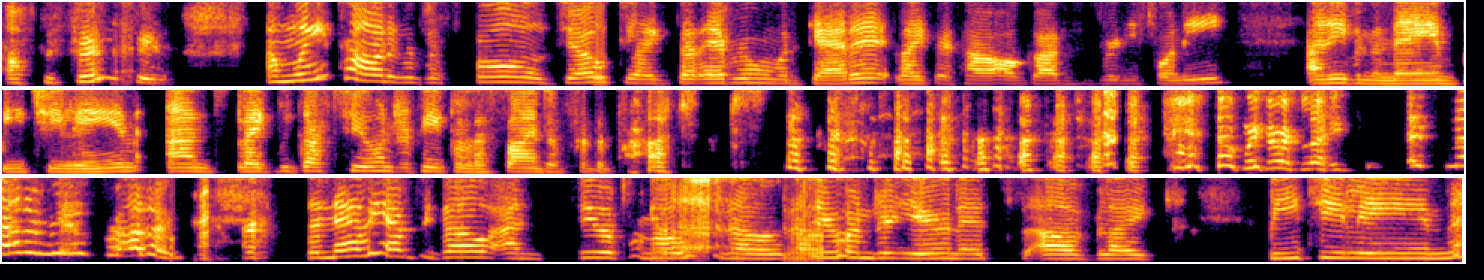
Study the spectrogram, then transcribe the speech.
of the swimsuit. And we thought it was a full joke, like that everyone would get it. Like I thought, oh, oh God, this is really funny. And even the name Beachy Lean. And like we got 200 people that signed up for the product. we were like, it's not a real product. so now we have to go and do a promotional 200 units of like Beachy Lean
